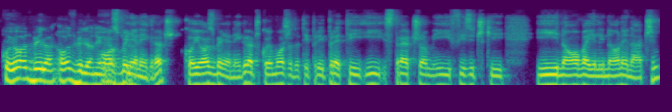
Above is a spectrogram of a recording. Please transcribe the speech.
Koji je ozbiljan, ozbiljan igrač. Ozbiljan igrač, koji je ozbiljan igrač, koji može da ti pripreti i strečom i fizički i na ovaj ili na onaj način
